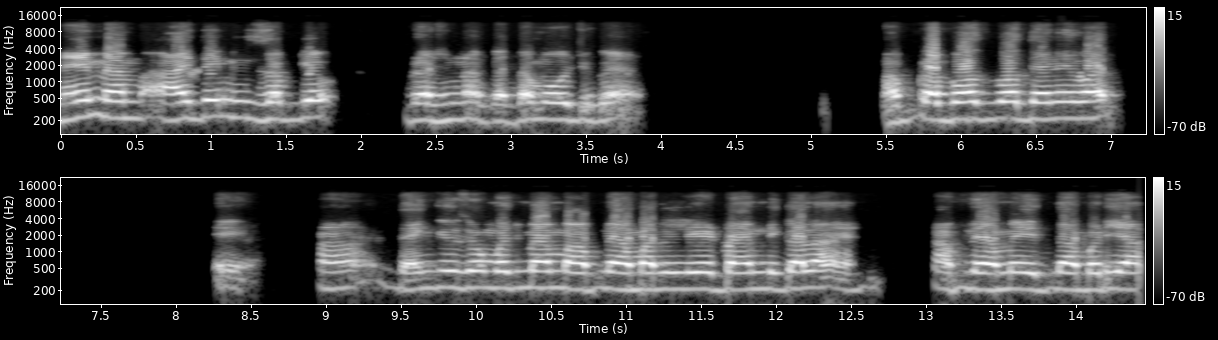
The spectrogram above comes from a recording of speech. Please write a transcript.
नहीं मैम आई थिंक सबके प्रश्न खत्म हो चुके हैं। आपका बहुत बहुत धन्यवाद thank you so much ma'am, आपने हमारे लिए टाइम निकाला है आपने हमें इतना बढ़िया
